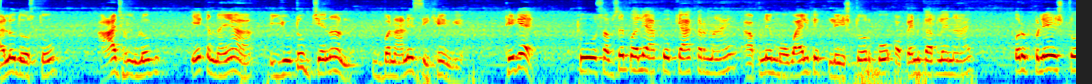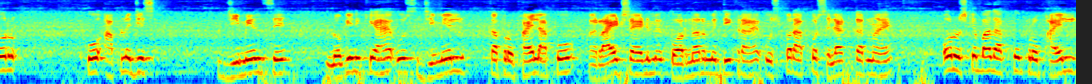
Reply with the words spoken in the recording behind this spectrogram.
हेलो दोस्तों, आज हम लोग एक नया यूट्यूब चैनल बनाने सीखेंगे, ठीक है? तो सबसे पहले आपको क्या करना है, अपने मोबाइल के प्ले स्टोर को ओपन कर लेना है और प्ले स्टोर को आपने जिस जीमेल से लॉगिन किया है, उस जीमेल का प्रोफ़ाइल आपको राइट साइड में कॉर्नर में दिख रहा है, उस पर आपको सेलेक्ट करना है और उसके बाद आपको प्रोफ़ाइल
